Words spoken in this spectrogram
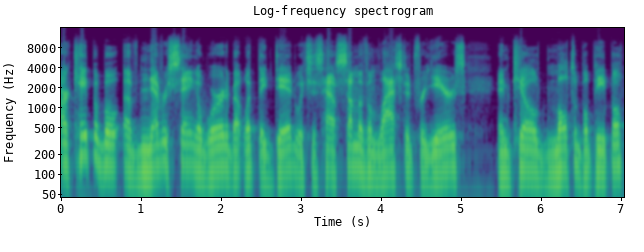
are capable of never saying a word about what they did, which is how some of them lasted for years and killed multiple people.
